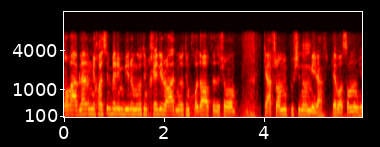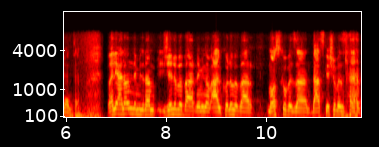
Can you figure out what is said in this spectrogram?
ما قبلا می‌خواستیم بریم بیرون می‌گفتیم خیلی راحت می‌گفتیم خدا حافظ شما. کفشام میپوشید و می‌رفت. لباسام نمی‌کردن ولی الان نمی‌دونم ژلو ببر نمی‌دونم الکلو ببر ماسکو بزن دستکشو بزن.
